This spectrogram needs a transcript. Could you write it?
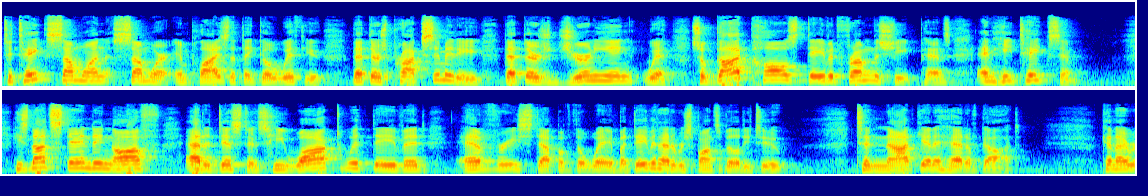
To take someone somewhere implies that they go with you, that there's proximity, that there's journeying with. So God calls David from the sheep pens and he takes him. He's not standing off at a distance. He walked with David every step of the way. But David had a responsibility too to not get ahead of God. Can I,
